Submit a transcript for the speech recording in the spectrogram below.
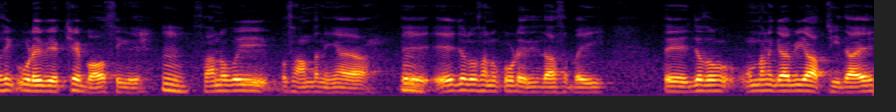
ਅਸੀਂ ਘੋੜੇ ਵੇਖੇ ਬਹੁਤ ਸੀਗੇ। ਸਾਨੂੰ ਕੋਈ ਪਸੰਦ ਨਹੀਂ ਆਇਆ। ਤੇ ਇਹ ਜਦੋਂ ਸਾਨੂੰ ਘੋੜੇ ਦੀ ਦੱਸ ਪਈ ਤੇ ਜਦੋਂ ਉਹਨਾਂ ਨੇ ਕਿਹਾ ਵੀ ਹਾਥੀ ਦਾ ਏ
